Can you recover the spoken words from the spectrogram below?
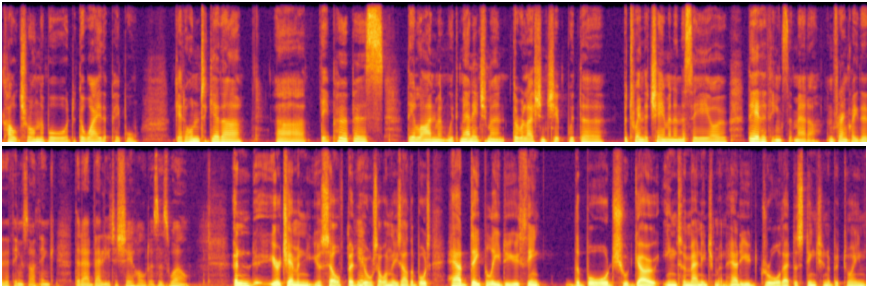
culture on the board, the way that people get on together, uh, their purpose, the alignment with management, the relationship with the between the chairman and the CEO. They're the things that matter, and frankly, they're the things I think that add value to shareholders as well. And you're a chairman yourself, but yep. you're also on these other boards. How deeply do you think the board should go into management? How do you draw that distinction between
